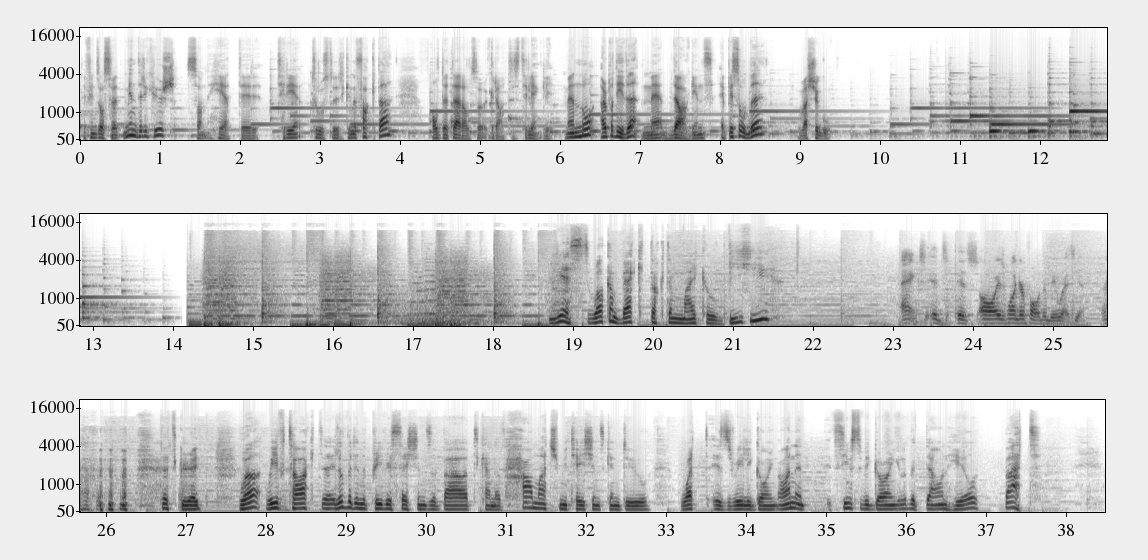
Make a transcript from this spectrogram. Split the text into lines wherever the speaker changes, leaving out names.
Det finnes også et mindre kurs som heter Tre trosdyrkende fakta. Alt dette er altså gratis tilgjengelig. Men nå er det på tide med dagens episode. Vær så god. Yes, welcome back, Dr. Michael Behe.
Thanks. It's it's always wonderful to be with you.
That's great. Well, we've talked a little bit in the previous sessions about kind of how much mutations can do, what is really going on, and it seems to be going a little bit downhill. But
